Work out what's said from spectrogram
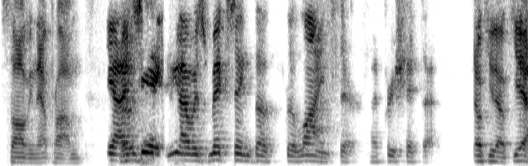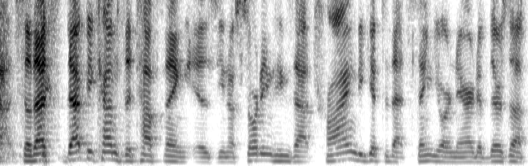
solving that problem. Yeah, Those, I see. I was mixing the the lines there. I appreciate that. Okay, doke. Yeah. So that's that becomes the tough thing is you know sorting things out, trying to get to that singular narrative. There's a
